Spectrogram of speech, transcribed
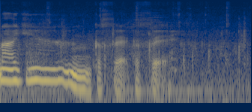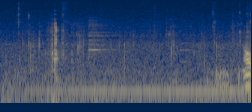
นายยืนกาแฟกาแฟ โอ้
